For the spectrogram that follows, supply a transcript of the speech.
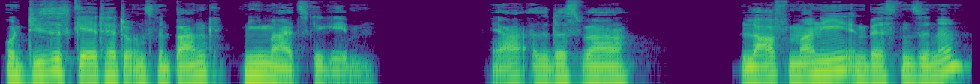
Und dieses Geld hätte uns eine Bank niemals gegeben. Ja, also das war Love Money im besten Sinne.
